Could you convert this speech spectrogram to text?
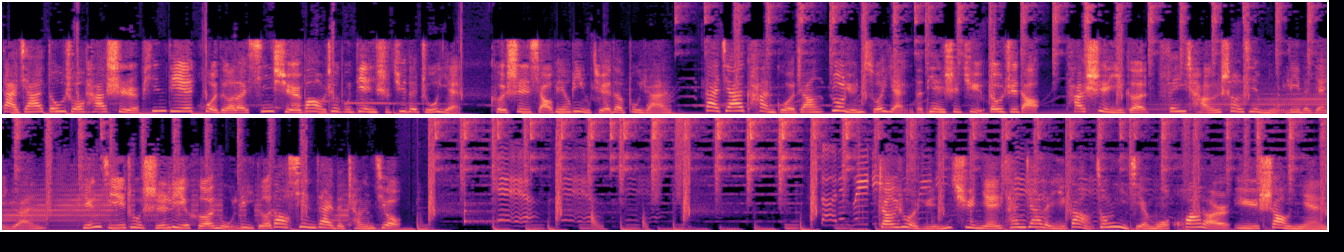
大家都说他是拼爹获得了《新雪豹》这部电视剧的主演，可是小编并觉得不然。大家看过张若昀所演的电视剧，都知道。他是一个非常上进、努力的演员，凭借住实力和努力得到现在的成就。张若昀去年参加了一档综艺节目《花儿与少年》，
